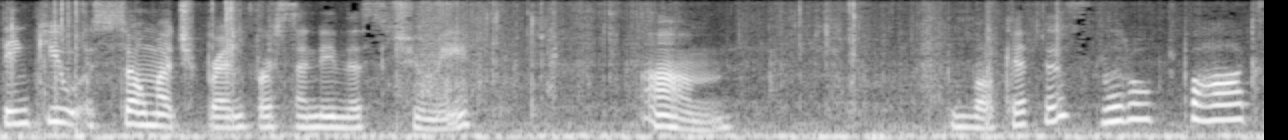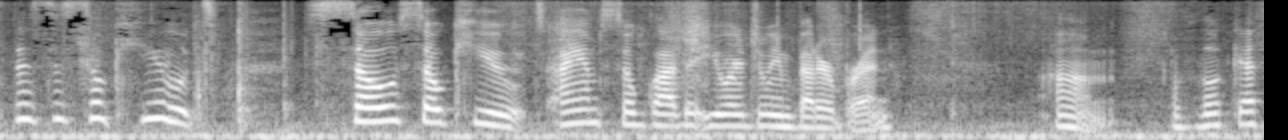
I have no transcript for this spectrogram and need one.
Thank you so much, Bryn, for sending this to me. Um, look at this little box. This is so cute. So, so cute. I am so glad that you are doing better, Bryn. Um, look at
